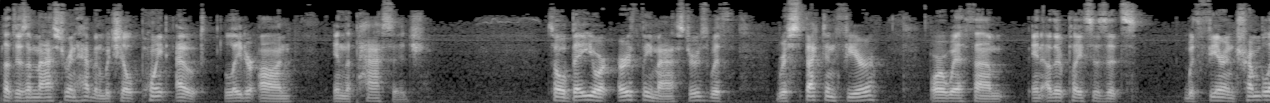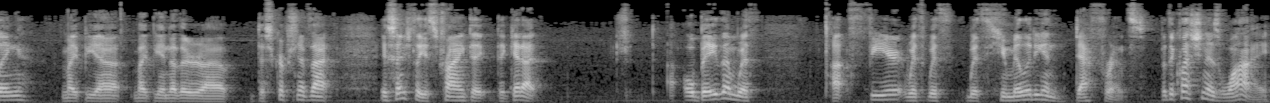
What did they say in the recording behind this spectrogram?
That there's a master in heaven, which he'll point out later on in the passage. So obey your earthly masters with respect and fear, or with um, in other places it's with fear and trembling. Might be a might be another uh, description of that. Essentially, it's trying to, to get at obey them with uh, fear, with with with humility and deference. But the question is why,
